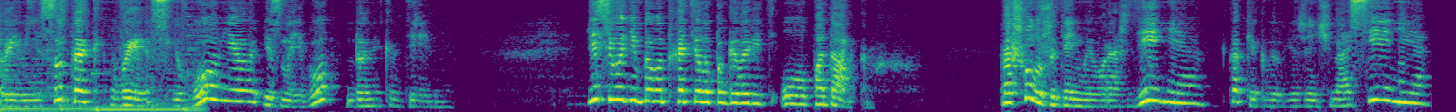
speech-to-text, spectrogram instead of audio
времени суток! Вы с любовью из моего домика в деревне. Я сегодня бы вот хотела поговорить о подарках. Прошел уже день моего рождения, как я говорю, я женщина осенняя.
